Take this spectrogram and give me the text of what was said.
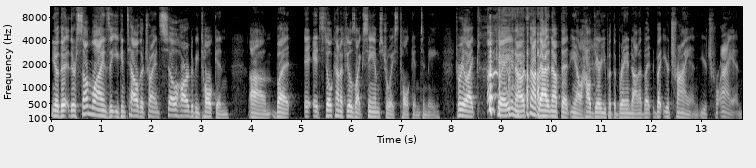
You know, there, there's some lines that you can tell they're trying so hard to be Tolkien, um, but it, it still kind of feels like Sam's Choice Tolkien to me. To where you're like, okay, you know, it's not bad enough that you know, how dare you put the brand on it, but but you're trying, you're trying.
